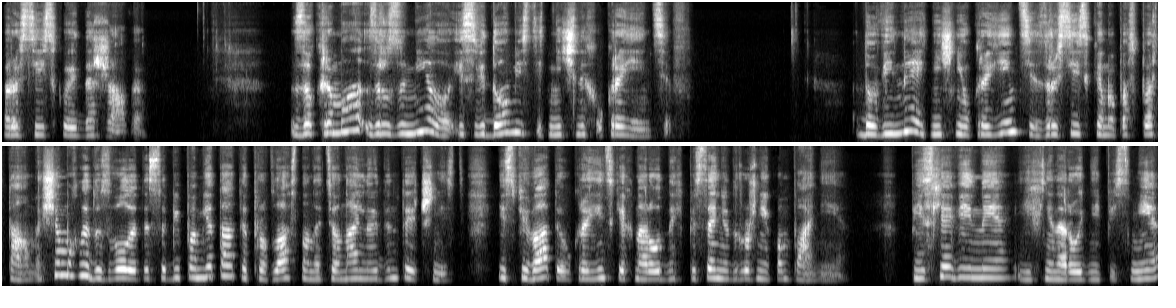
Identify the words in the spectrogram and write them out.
російської держави. Зокрема, зрозуміло і свідомість етнічних українців. До війни етнічні українці з російськими паспортами ще могли дозволити собі пам'ятати про власну національну ідентичність і співати українських народних пісень у дружній компанії. Після війни їхні народні пісні,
